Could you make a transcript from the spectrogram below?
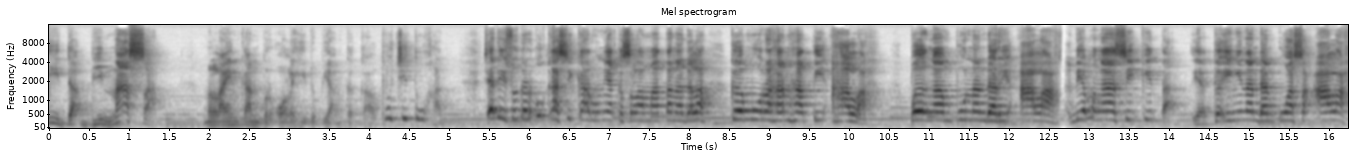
Tidak binasa, melainkan beroleh hidup yang kekal. Puji Tuhan. Jadi saudaraku kasih karunia keselamatan adalah kemurahan hati Allah. Pengampunan dari Allah. Dia mengasihi kita. Ya, keinginan dan kuasa Allah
